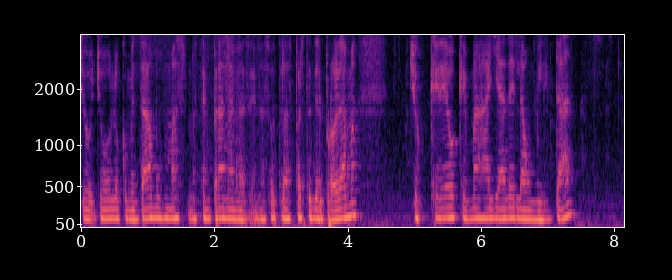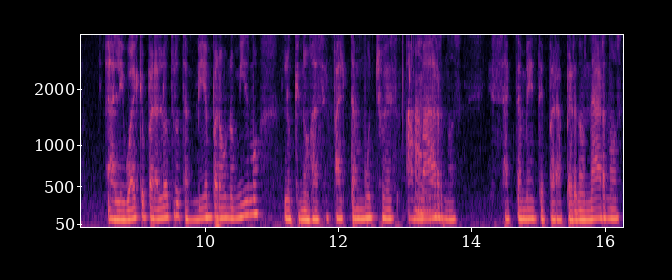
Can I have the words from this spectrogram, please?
yo, yo lo comentábamos más, más temprano en las, en las otras partes del programa, yo creo que más allá de la humildad, al igual que para el otro, también para uno mismo, lo que nos hace falta mucho es amarnos, exactamente, para perdonarnos,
